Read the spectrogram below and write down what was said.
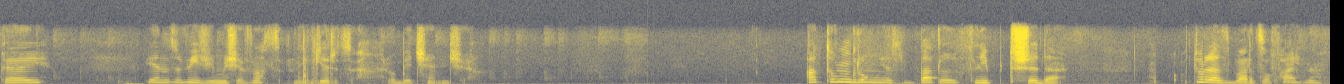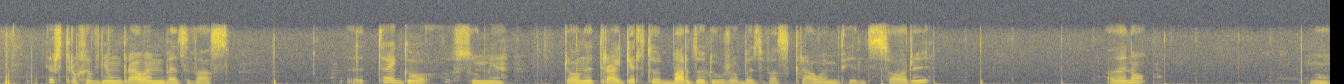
Okej. Okay. Więc widzimy się w następnej gierce. Robię cięcie. A tą grą jest Battle Flip 3D, która jest bardzo fajna. Też trochę w nią grałem bez was. E, tego w sumie Johnny Trigger to bardzo dużo bez was grałem, więc sorry. Ale no... No...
